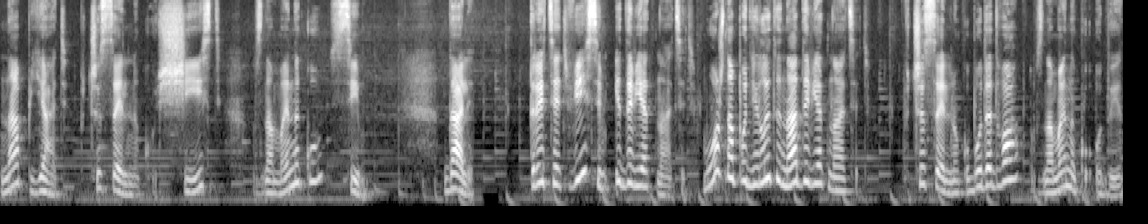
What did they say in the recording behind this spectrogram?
на 5 в чисельнику 6, в знаменнику 7. Далі 38 і 19 можна поділити на 19. В чисельнику буде 2, в знаменнику 1.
